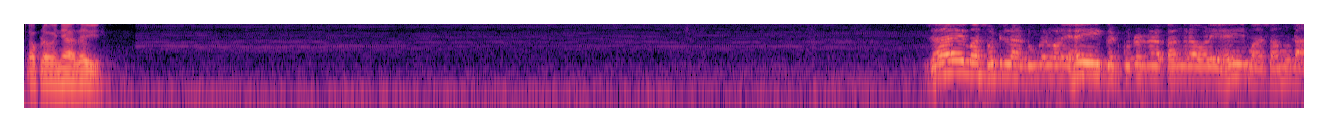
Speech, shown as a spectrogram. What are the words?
તો આપણે હવે ત્યાં જ આવી જય માં સોટીલા ડુંગર વાળે હે ગઢ કોટડના કાંગરા વાળે હે માં સામુંડા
